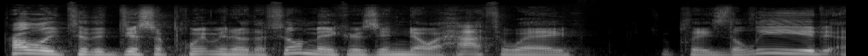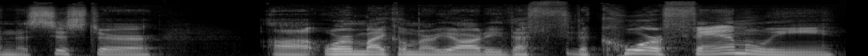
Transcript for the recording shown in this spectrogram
probably to the disappointment of the filmmakers in noah hathaway who plays the lead and the sister uh, or michael moriarty. The, the core family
